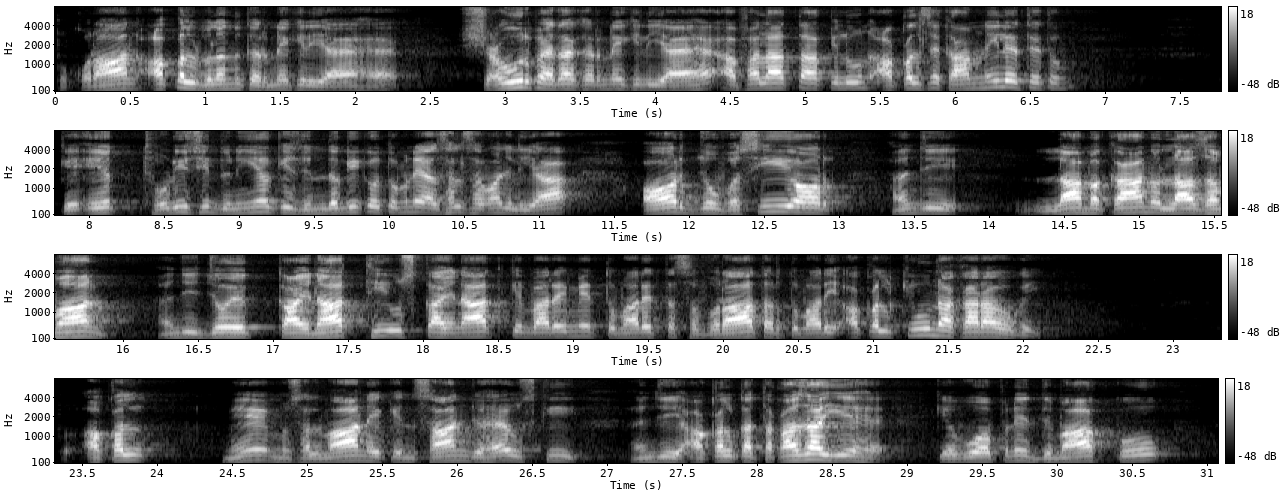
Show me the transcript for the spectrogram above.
تو قرآن عقل بلند کرنے کے لیے آیا ہے، شعور پیدا کرنے کے لیے آیا ہے۔ افلا تعقلون عقل سے کام نہیں لیتے تم۔ کہ ایک تھوڑی سی دنیا کی زندگی کو تم نے اصل سمجھ لیا اور جو وسیع اور ہاں جی لا مکان و لا زمان ہاں جی جو ایک کائنات تھی، اس کائنات کے بارے میں تمہارے تصورات اور تمہاری عقل کیوں ناکارہ ہو گئی؟ تو عقل میں مسلمان ایک انسان جو ہے اس کی ہاں جی عقل کا تقاضا یہ ہے کہ وہ اپنے دماغ کو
